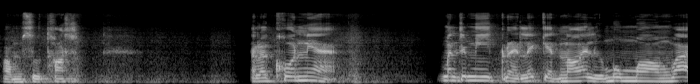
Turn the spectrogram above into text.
Tom Zutaut แต่ละคนเนี่ย มันจะมีเกร็ดเล็กเกร็ดน้อยหรือมุมมองว่า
